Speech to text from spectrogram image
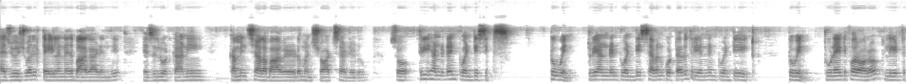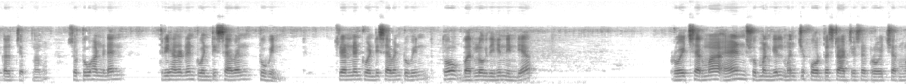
యాజ్ యూజువల్ టైల్ అనేది బాగా ఆడింది. హెజిల్వుడ్ కానీ కమిన్స్ చాలా బాగా ఆడాడు మంచి షార్ట్స్ ఆడాడు. So three hundred and twenty six to win three hundred twenty seven కొట్టారు three hundred twenty eight to win two ninety four all out లీడ్తో కలిపి చెప్తున్నాను. So two hundred and three hundred and twenty seven to win three hundred and twenty seven to విన్తో బరిలోకి దిగింది ఇండియా. రోహిత్ శర్మ అండ్ శుభ్మన్ గిల్ మంచి ఫోర్త్ స్టార్ట్ చేశాడు రోహిత్ శర్మ.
